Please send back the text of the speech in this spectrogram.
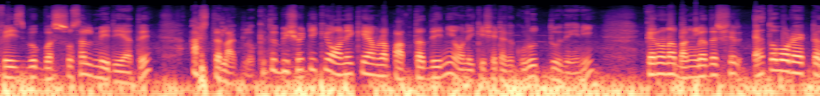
ফেসবুক বা সোশ্যাল মিডিয়াতে আসতে লাগল। কিন্তু বিষয়টিকে অনেকে আমরা পাত্তা দিইনি, অনেকে সেটাকে গুরুত্ব দিইনি। কেননা বাংলাদেশের এত বড় একটা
